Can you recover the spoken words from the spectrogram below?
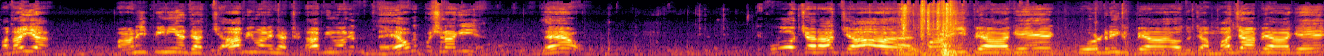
ਪਤਾ ਹੀ ਆ ਪਾਣੀ ਪੀਣੀ ਆ ਜਾਂ ਚਾਹ ਪੀਵਾਂਗੇ ਜਾਂ ਠੰਡਾ ਪੀਵਾਂਗੇ, ਲੈ ਆਓਗੇ, ਪੁੱਛਣਾ ਕੀ ਹੈ? ਲੈ ਆਓ। ਤੇ ਉਹ ਚਾਰਾ ਚਾਹ ਪਾਣੀ ਪਿਆ ਕੇ ਕੋਲਡ ਡਰਿੰਕ ਪਿਆ, ਉਹ ਦੂਜਾ ਮਾਝਾ ਪਿਆ ਕੇ,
